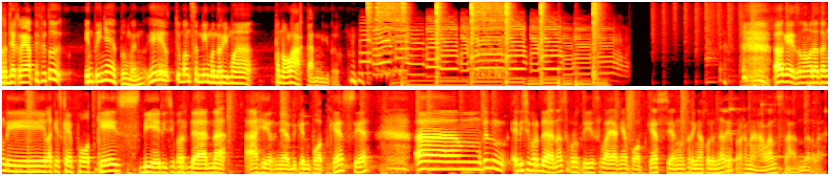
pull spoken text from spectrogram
kerja kreatif itu intinya itu men ya cuman seni menerima penolakan gitu Oke, selamat datang di Lucky Sky Podcast di edisi perdana. Akhirnya bikin podcast ya. Um, mungkin edisi perdana seperti selayaknya podcast yang sering aku dengar ya perkenalan standar lah.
